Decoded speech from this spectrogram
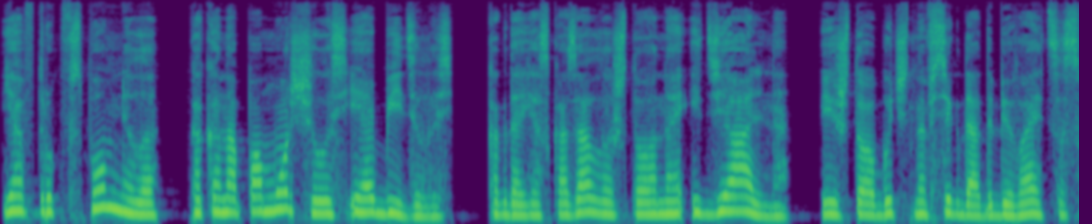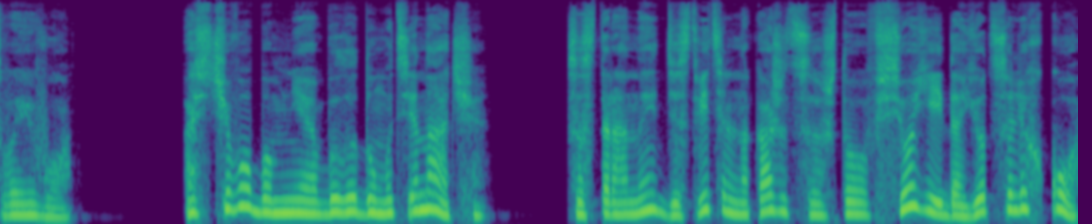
Я вдруг вспомнила, как она поморщилась и обиделась, когда я сказала, что она идеальна и что обычно всегда добивается своего. А с чего бы мне было думать иначе? Со стороны действительно кажется, что все ей дается легко.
